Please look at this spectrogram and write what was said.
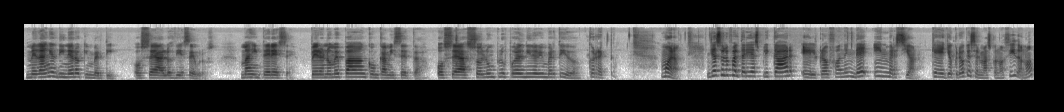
me dan el dinero que invertí, o sea, los 10 euros, más intereses, pero no me pagan con camisetas, o sea, solo un plus por el dinero invertido. Correcto. Bueno, ya solo faltaría explicar el crowdfunding de inversión, que yo creo que es el más conocido, ¿no?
